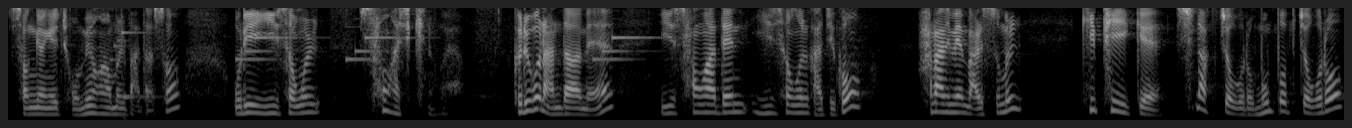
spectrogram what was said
성령의 조명함을 받아서 우리의 이성을 성화시키는 거예요. 그리고 난 다음에 이 성화된 이성을 가지고 하나님의 말씀을 깊이 있게 신학적으로 문법적으로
